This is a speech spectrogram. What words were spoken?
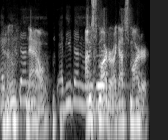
Have you done now Have you done? My i'm Girl- smarter i got smarter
